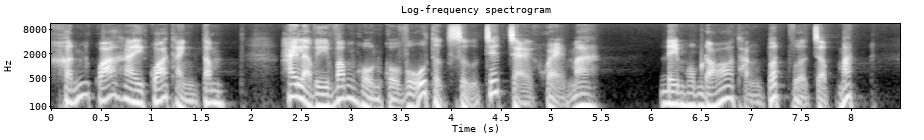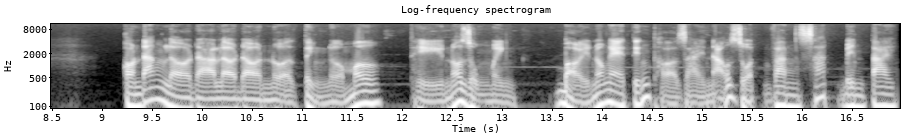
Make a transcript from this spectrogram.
Khấn quá hay quá thành tâm, Hay là vì vong hồn của Vũ Thực sự chết trẻ khỏe ma. Đêm hôm đó thằng Tuất vừa chập mắt. Còn đang lờ đà lờ đờ nửa tỉnh nửa mơ Thì nó dùng mình, Bởi nó nghe tiếng thở dài não ruột vang sát bên tai.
